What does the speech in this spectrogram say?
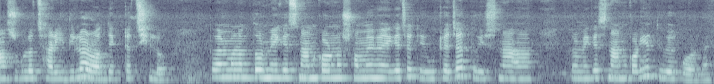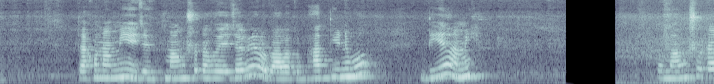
আঁশগুলো ছাড়িয়ে দিল আর অর্ধেকটা ছিল। তো আমি বললাম, তোর মেয়েকে স্নান করানোর সময় হয়ে গেছে, তুই উঠে যা, তুই স্নান তোর মেয়েকে স্নান করিয়ে তুই করবে। এখন আমি এই যে মাংসটা হয়ে যাবে, ওর বাবাকে ভাত দিয়ে নেব, দিয়ে আমি তো মাংসটা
